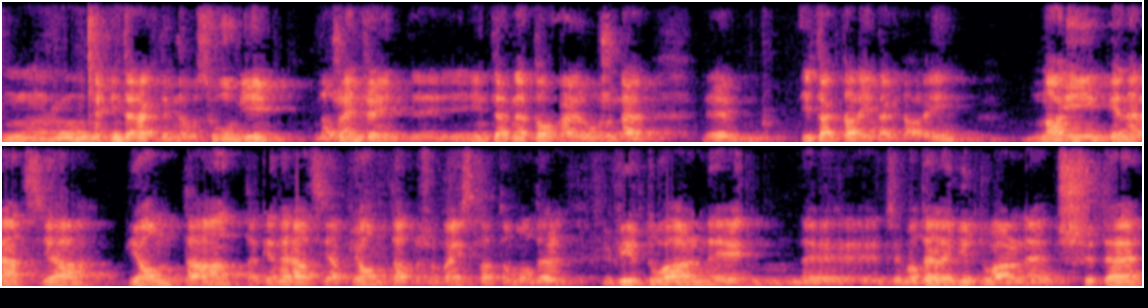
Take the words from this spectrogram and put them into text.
mm, interaktywne usługi, narzędzia in- internetowe różne y, i tak tak. No i generacja piąta, ta generacja piąta, proszę Państwa, to model wirtualny, y, czy modele wirtualne 3D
